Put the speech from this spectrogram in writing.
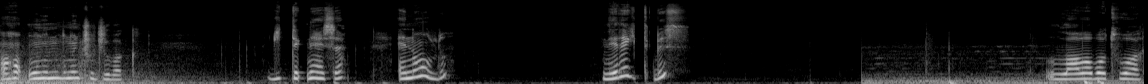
Aha onun bunun çocuğu bak. Gittik neyse. E ne oldu? Nereye gittik biz? Laboratuvar.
